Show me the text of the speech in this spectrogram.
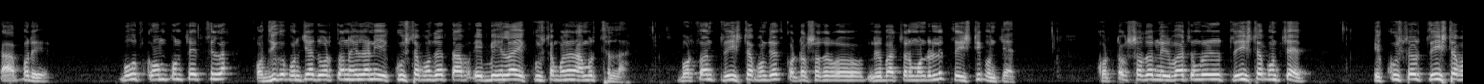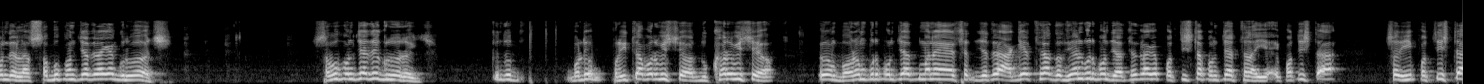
ତାପରେ ବହୁତ କମ୍ ପଞ୍ଚାୟତ ଥିଲା। ଅଧିକ ପଞ୍ଚାୟତ ବର୍ତ୍ତମାନ ହେଲାଣି ଏକୋଇଶଟା ପଞ୍ଚାୟତ ତାପରେ ଏବେ ହେଲା ଏକୋଇଶଟା ପଞ୍ଚାୟତ ଆମର ଥିଲା ବର୍ତ୍ତମାନ ତିରିଶଟା ପଞ୍ଚାୟତ କଟକ ସଦର ନିର୍ବାଚନ ମଣ୍ଡଳୀରେ ତିରିଶଟି ପଞ୍ଚାୟତ କଟକ ସଦର ନିର୍ବାଚନ ମଣ୍ଡଳୀ ଯେଉଁ ତିରିଶଟା ପଞ୍ଚାୟତ ଏକୋଇଶଟାରୁ ତିରିଶଟା ପଞ୍ଚାୟତ ହେଲା ସବୁ ପଞ୍ଚାୟତରେ ଆଜ୍ଞା ଗୃହ ଅଛି ସବୁ ପଞ୍ଚାୟତରେ ଗୃହ ରହିଛି କିନ୍ତୁ ଗୋଟେ ପରିତାପର ବିଷୟ ଦୁଃଖର ବିଷୟ ଏବଂ ବ୍ରହ୍ମପୁର ପଞ୍ଚାୟତ ମାନେ ସେ- ଯେତେବେଳେ ଆଗେ ଥିଲା ଦଧିଆନପୁର ପଞ୍ଚାୟତ ସେତେବେଳେ ଆଗେ ପଚିଶଟା ପଞ୍ଚାୟତ ଥିଲା ଇଏ ପଚିଶଟା ସରି ପଚିଶଟା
